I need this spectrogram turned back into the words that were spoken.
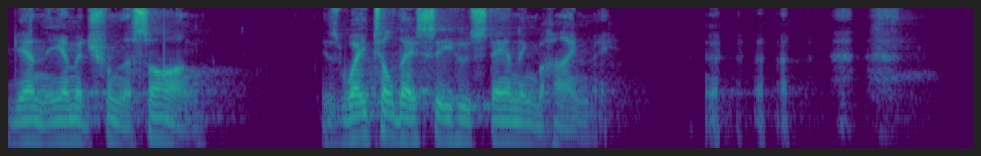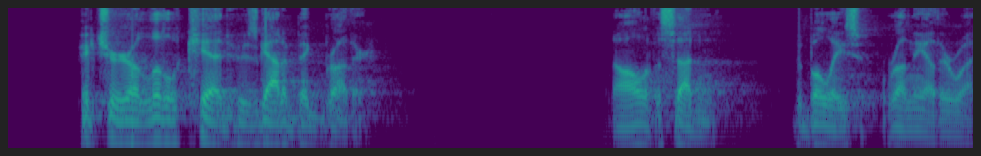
again, the image from the song is wait till they see who's standing behind me. Picture a little kid who's got a big brother. And all of a sudden, the bullies run the other way.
